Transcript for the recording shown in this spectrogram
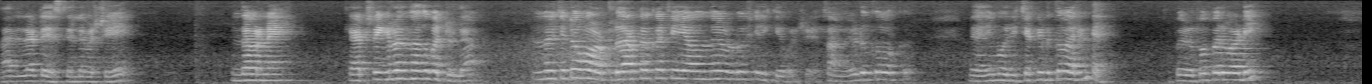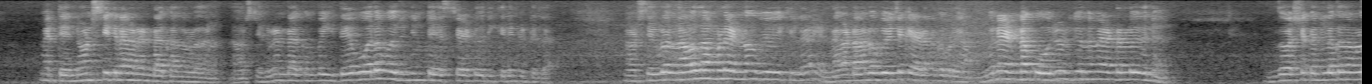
നല്ല ടേസ്റ്റ് അല്ലേ? പക്ഷേ എന്താ പറയണേ കാറ്ററിങ്ങിലൊന്നും അത് പറ്റില്ല. എന്ന് വെച്ചിട്ട് ഹോട്ടലുകാർക്കൊക്കെ ചെയ്യാവുന്നേ ഉള്ളൂ ശരിക്കും. പക്ഷേ സമയം എടുക്കും അവർക്ക്. ഞാൻ ഈ മൊരിച്ചൊക്കെ എടുത്ത് വരണ്ടേ? അപ്പോൾ എളുപ്പ പരിപാടി. മറ്റേ നോൺ സ്റ്റിക്കിന് അങ്ങനെ ഉണ്ടാക്കാന്നുള്ളതാണ് നോൺ സ്റ്റിക്കിൽ ഉണ്ടാക്കുമ്പോൾ ഇതേപോലെ മൊരിഞ്ഞും ടേസ്റ്റായിട്ട് ഒരിക്കലും കിട്ടില്ല. നോൺ സ്റ്റിക്കിൽ ഒന്നാമത് നമ്മൾ എണ്ണ ഉപയോഗിക്കില്ല. എണ്ണ കണ്ടാലും ഉപയോഗിച്ച കേടെന്നൊക്കെ പറയാം. അങ്ങനെ എണ്ണ കോരി ഒഴിക്കൊന്നും വേണ്ടല്ലോ ഇതിന്. ദോശക്കല്ലിലൊക്കെ നമ്മൾ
